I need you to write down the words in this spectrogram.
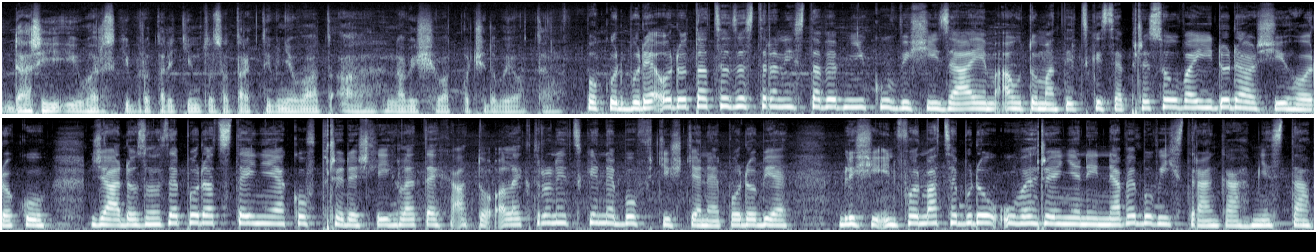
daří i Uherský Brod tady tímto zatraktivňovat a navyšovat počet obyvatel. Pokud bude o dotace ze strany stavebníků vyšší zájem, automaticky se přesouvají do dalšího roku. Žádost lze podat stejně jako v předešlých letech, a to elektronicky nebo v tištěné podobě. Bližší informace budou uveřejněny na webových stránkách města.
